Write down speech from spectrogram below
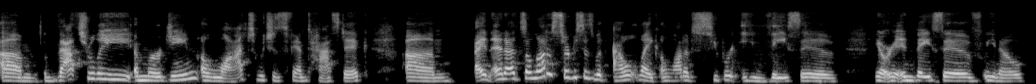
Um, that's really emerging a lot, which is fantastic. Um, and, and, it's a lot of services without like a lot of super evasive, you know, or invasive, you know,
